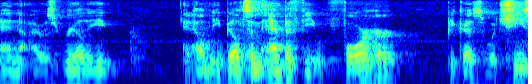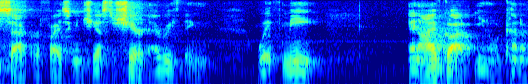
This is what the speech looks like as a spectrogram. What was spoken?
And I was really, it helped me build some empathy for her because what she's sacrificing, and she has to share everything with me. And I've got, you know, kind of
